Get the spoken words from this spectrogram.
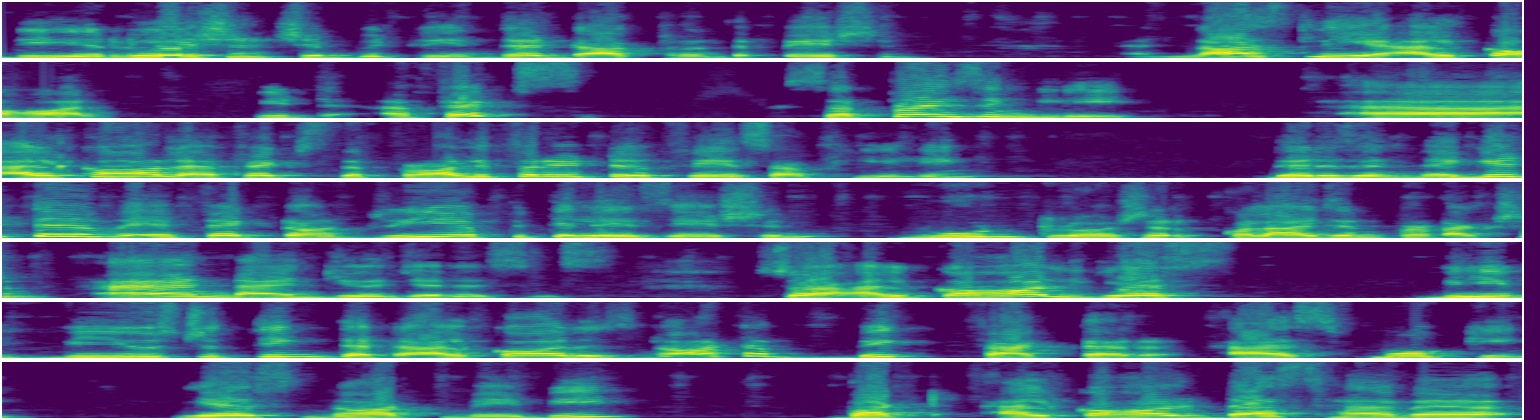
the relationship between the doctor and the patient. And lastly, alcohol. It affects, surprisingly, uh, alcohol affects the proliferative phase of healing there is a negative effect on reepithelialization, wound closure, collagen production, and angiogenesis. So, alcohol, yes, we, we used to think that alcohol is not a big factor as smoking. Yes, not maybe, but alcohol does have a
